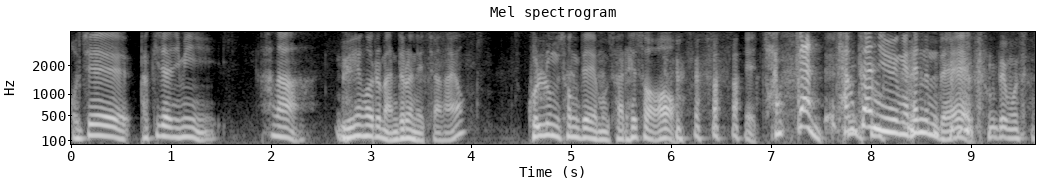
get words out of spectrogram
어제 박 기자님이 하나 유행어를 만들어냈잖아요. 골룸 성대모사를 해서 예, 잠깐 잠깐 유행을 했는데 성대모사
